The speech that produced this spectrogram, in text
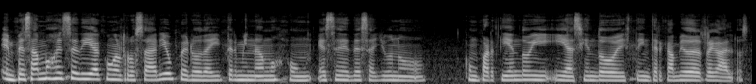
empezamos ese día con el rosario, pero de ahí terminamos con ese desayuno compartiendo y, haciendo este intercambio de regalos.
